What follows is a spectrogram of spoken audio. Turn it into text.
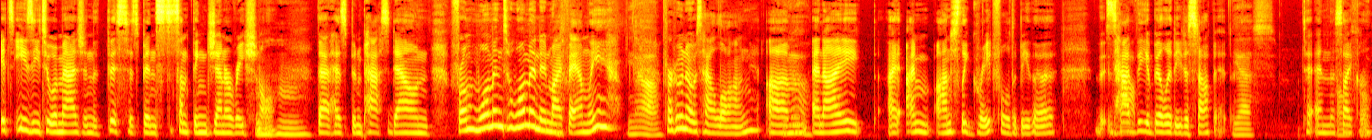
It's easy to imagine that this has been something generational that has been passed down from woman to woman in my family Yeah. for who knows how long. Um, Yeah. And I, I, I'm honestly grateful to be the, the have the ability to stop it, Yes. to end the All cycle.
